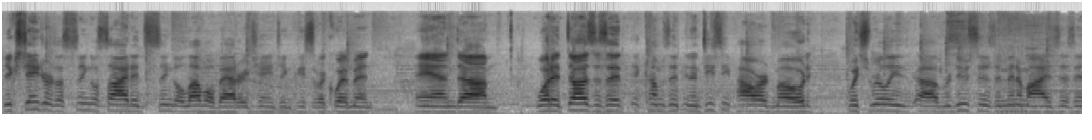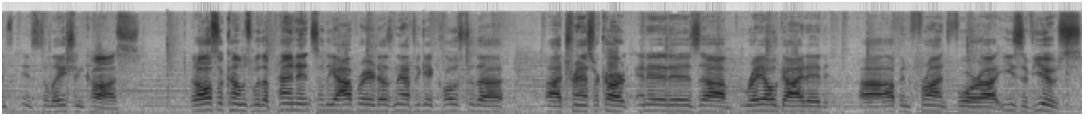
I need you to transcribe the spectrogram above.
The exchanger is a single-sided, single-level battery changing piece of equipment. And um, what it does is it, it comes in, in a DC powered mode, which really uh, reduces and minimizes in installation costs. It also comes with a pendant so the operator doesn't have to get close to the uh, transfer cart and it is um, rail guided uh, up in front for uh, ease of use.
